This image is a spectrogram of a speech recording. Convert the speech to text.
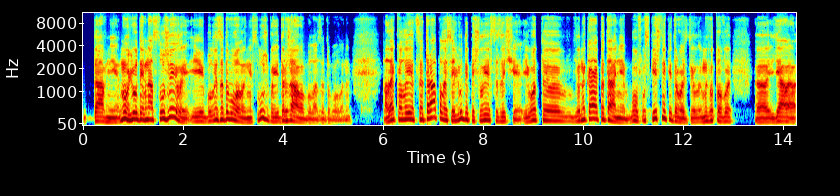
давні. Ну, люди в нас служили і були задоволені службою, і держава була задоволена. Але коли це трапилося, люди пішли в СЗЧ. І от е, виникає питання: був успішний підрозділ, ми готові. е, Я,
